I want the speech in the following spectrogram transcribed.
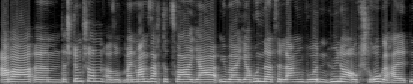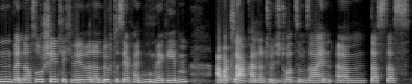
Aber ähm, das stimmt schon. Also mein Mann sagte zwar, ja, über Jahrhunderte lang wurden Hühner auf Stroh gehalten. Wenn das so schädlich wäre, dann dürfte es ja kein Huhn mehr geben. Aber klar, kann natürlich trotzdem sein, ähm, dass das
